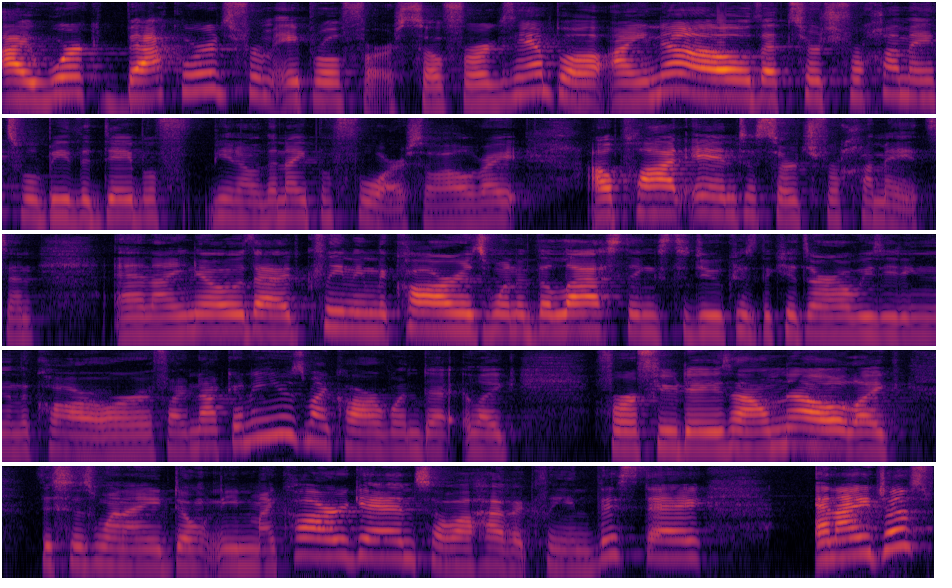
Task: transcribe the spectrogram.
I work backwards from April 1st. So, for example, I know that search for chametz will be the day before, you know, the night before. So I'll write, I'll plot in to search for chametz, and and I know that cleaning the car is one of the last things to do because the kids are always eating in the car. Or if I'm not going to use my car one day, like for a few days, I'll know like this is when I don't need my car again, so I'll have it cleaned this day. And I just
